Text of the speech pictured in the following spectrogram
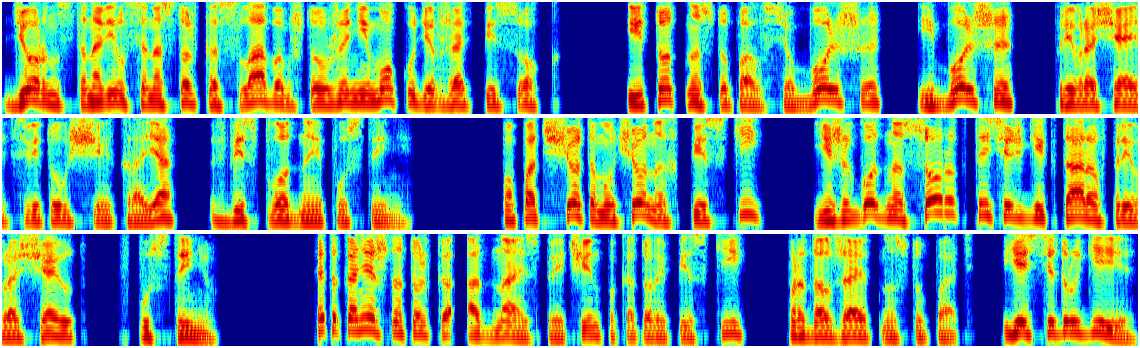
Дерн становился настолько слабым, что уже не мог удержать песок, и тот наступал все больше и больше, превращая цветущие края в бесплодные пустыни. По подсчетам ученых, пески ежегодно 40 тысяч гектаров превращают в пустыню. Это, конечно, только одна из причин, по которой пески продолжают наступать. Есть и другие.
